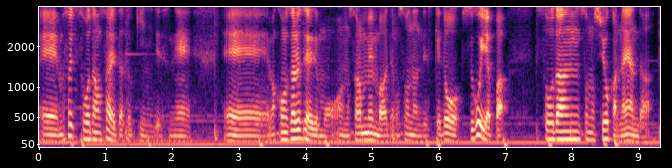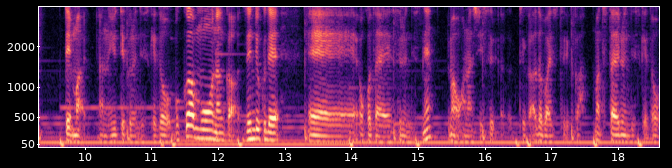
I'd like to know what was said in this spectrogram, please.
えーま、そういった相談をされた時にですね、えーまあ、コンサル生でもあのサロンメンバーでもそうなんですけどすごいやっぱ相談そのしようか悩んだって、まあ、あの言ってくるんですけど僕はもうなんか全力で、えーお答えするんですね、まあ、お話しするというかアドバイスというか、まあ、伝えるんですけど。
